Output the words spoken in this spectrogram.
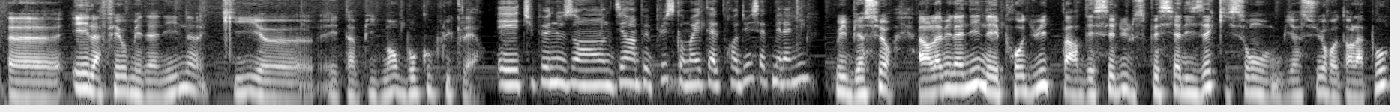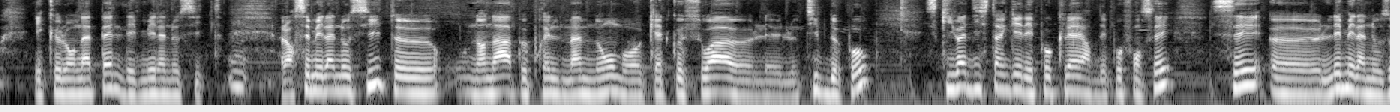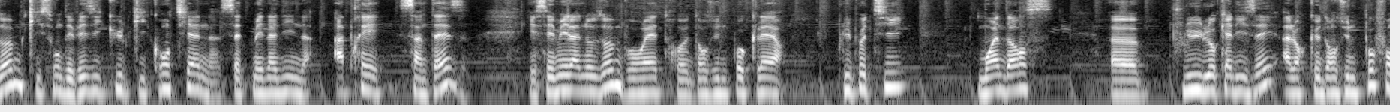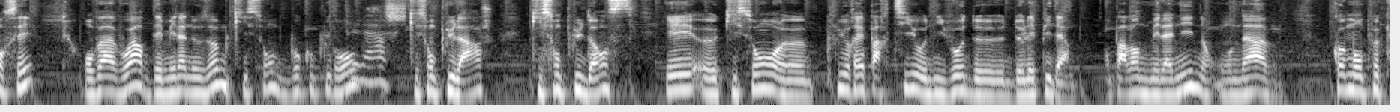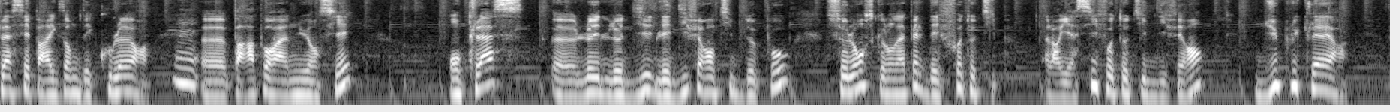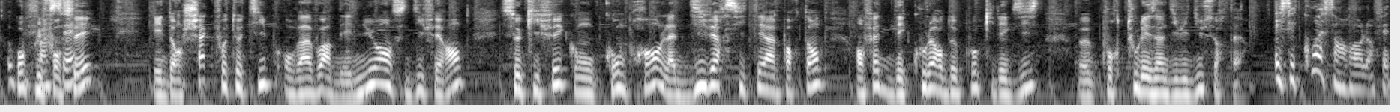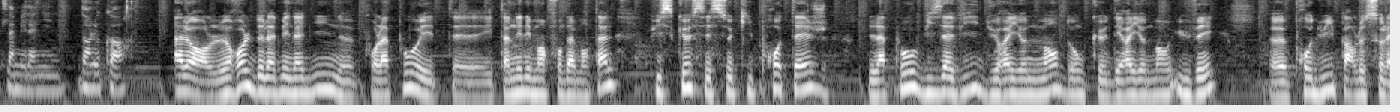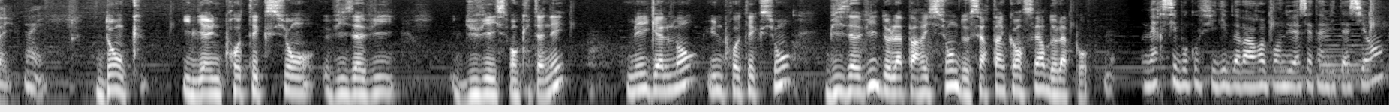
Euh, et la phéomélanine qui euh, est un pigment beaucoup plus clair. Et tu peux nous en dire un peu plus? Comment est-elle produite cette mélanine? Oui, bien sûr. Alors la mélanine est produite par des cellules spécialisées qui sont bien sûr dans la peau et que l'on appelle les mélanocytes. Mm. Alors ces mélanocytes, euh, on en a à peu près le même nombre quel que soit le type de peau. Ce qui va distinguer les peaux claires des peaux foncées, c'est euh, les mélanosomes qui sont des vésicules qui contiennent cette mélanine après synthèse. Et ces mélanosomes vont être dans une peau claire plus petits, moins dense, euh, plus localisés, alors que dans une peau foncée, on va avoir des mélanosomes qui sont beaucoup plus gros, qui sont plus larges, qui sont plus denses et euh, qui sont plus répartis au niveau de l'épiderme. En parlant de mélanine, on a, comme on peut classer par exemple des couleurs mm. euh, par rapport à un nuancier, on classe euh, les différents types de peau selon ce que l'on appelle des phototypes. Alors il y a six phototypes différents, du plus clair au, plus foncé. Et dans chaque phototype, on va avoir des nuances différentes, ce qui fait qu'on comprend la diversité importante en fait des couleurs de peau qu'il existe euh, pour tous les individus sur Terre. Et c'est quoi son rôle, en fait, la mélanine dans le corps? Alors, le rôle de la mélanine pour la peau est, euh, un élément fondamental puisque c'est ce qui protège la peau vis-à-vis du rayonnement, donc euh, des rayonnements UV euh, produits par le soleil. Donc, il y a une protection vis-à-vis du vieillissement cutané, mais également une protection vis à -vis de l'apparition de certains cancers de la peau. Merci beaucoup Philippe d'avoir répondu à cette invitation.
